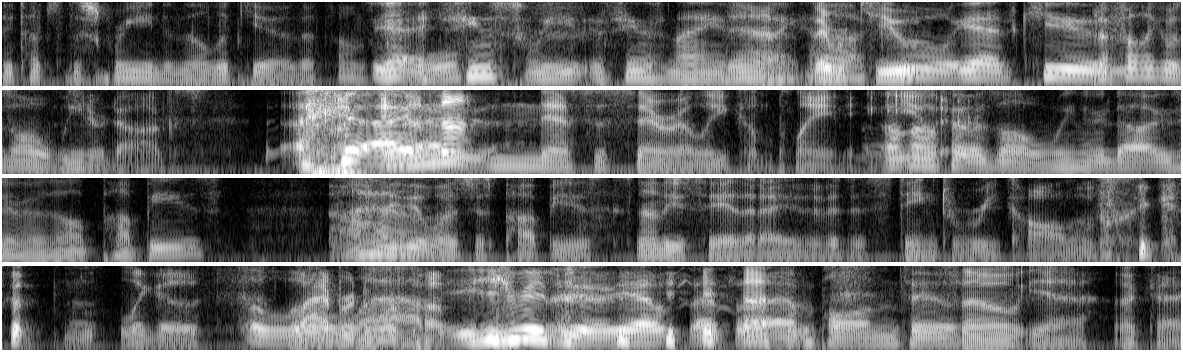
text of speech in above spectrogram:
They touch the screen and they'll lick you. That sounds Yeah, cool. it seems sweet. It seems nice. Yeah, like, they were oh, cute. cool. Yeah, it's cute. but I felt like it was all wiener dogs. I, And I'm not I- necessarily complaining. I don't know if it was all wiener dogs or if it was all puppies. Oh, I maybe don't it was just puppies. Because now that you say that, I have a distinct recall of like a like a. A Labrador lab. pup. Me too. Yep, that's what I'm pulling to. So yeah, okay.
